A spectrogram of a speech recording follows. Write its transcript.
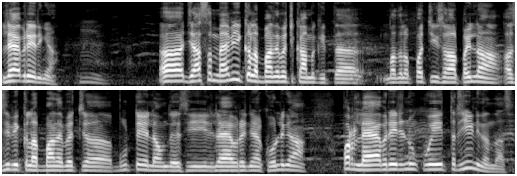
ਲਾਇਬ੍ਰੇਰੀਆਂ ਜਸ, ਮੈਂ ਵੀ ਕਲੱਬਾਂ ਦੇ ਵਿੱਚ ਕੰਮ ਕੀਤਾ, ਮਤਲਬ 25 ਸਾਲ ਪਹਿਲਾਂ ਅਸੀਂ ਵੀ ਕਲੱਬਾਂ ਦੇ ਵਿੱਚ ਬੂਟੇ ਲਾਉਂਦੇ ਸੀ ਲਾਇਬ੍ਰੇਰੀਆਂ ਖੋਲੀਆਂ, ਪਰ ਲਾਇਬ੍ਰੇਰੀ ਨੂੰ ਕੋਈ ਤਰਜੀਹ ਨਹੀਂ ਦਿੰਦਾ ਸੀ।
